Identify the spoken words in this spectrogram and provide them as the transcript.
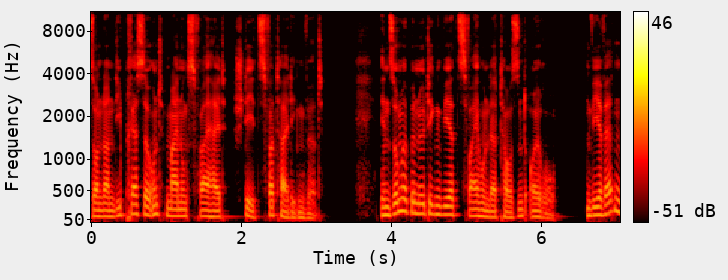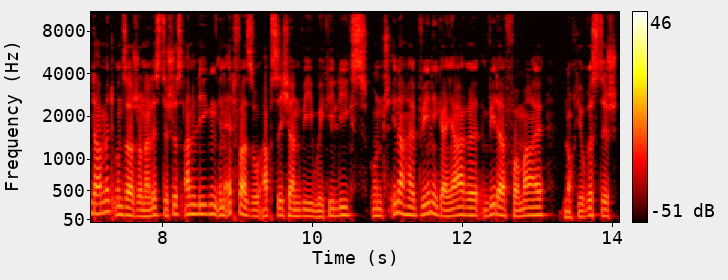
sondern die Presse- und Meinungsfreiheit stets verteidigen wird. In Summe benötigen wir 200.000 Euro. Wir werden damit unser journalistisches Anliegen in etwa so absichern wie Wikileaks und innerhalb weniger Jahre weder formal noch juristisch,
